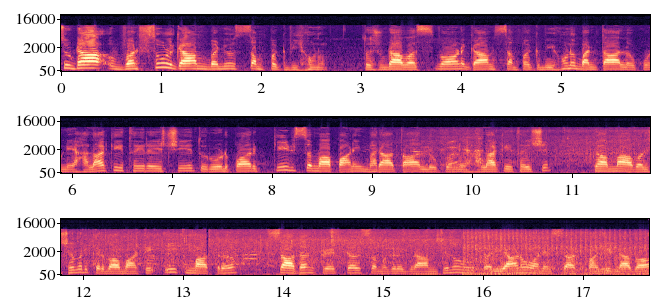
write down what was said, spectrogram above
સુડા વંશુલ ગામ બન્યું સંપર્ક વિહોણું. તો સુડા વસવણ ગામ સંપર્ક વિહોણું બનતા લોકોને હાલાકી થઈ રહી છે. તો રોડ પર કીડસમાં પાણી ભરાતા લોકોને હાલાકી થઈ છે. ગામમાં અવરજવર કરવા માટે એકમાત્ર સાધન, ટ્રેક્ટર સમગ્ર ગ્રામજનોનું કરિયાણું અને શાકભાજી લાવવા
